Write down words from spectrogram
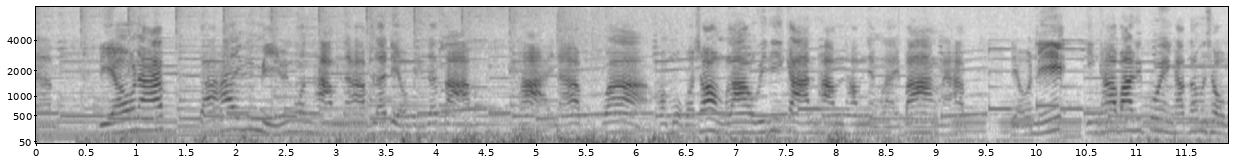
นะครับ เดี๋ยวนะครับจะให้พี่หมีเป็นคนทำนะครับ แล้วเดี๋ยวผมจะตามถ่ายนะครับ ว่าห่อหมกปลาช่อนของเราวิธีการทำทำอย่างไรบ้างนะครับ เดี๋ยววันนี้กินข้าวบ้านพี่ปุ้ยกันครับท่านผู้ชม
